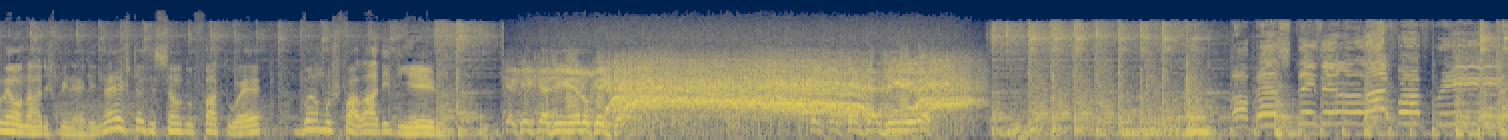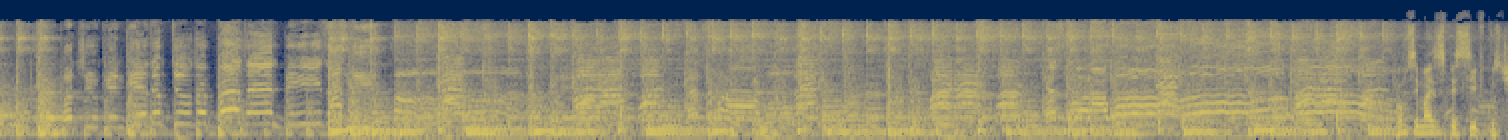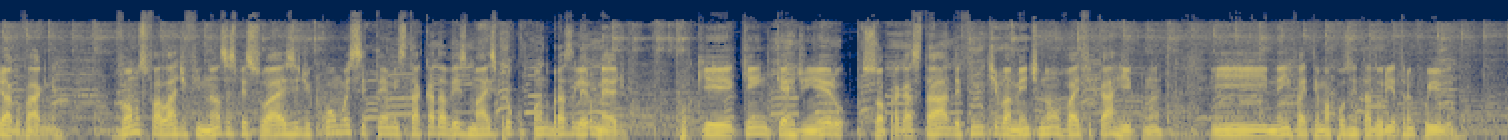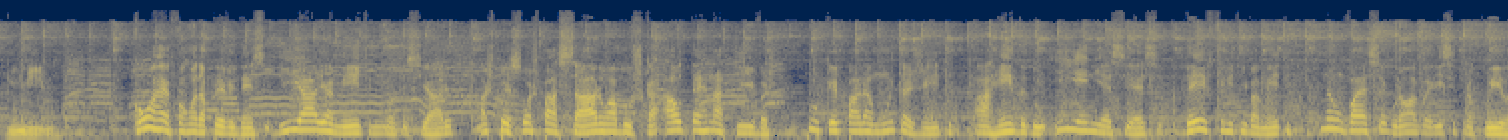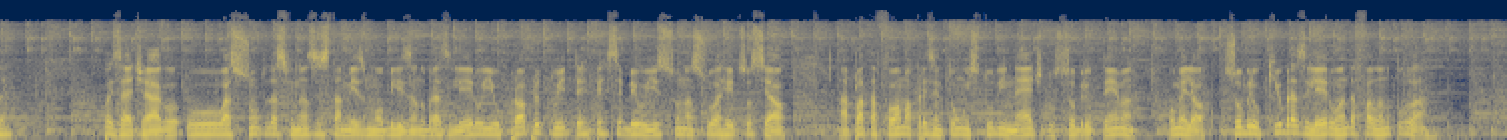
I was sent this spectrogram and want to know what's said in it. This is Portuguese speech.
Leonardo Spinelli. Nesta edição do Fato É, vamos falar de dinheiro. Quem, quer dinheiro? Quem quer? Quem quer, quem quer dinheiro? Ser mais específicos, Thiago Wagner. Vamos falar de finanças pessoais e de como esse tema está cada vez mais preocupando o brasileiro médio. Porque quem quer dinheiro só para gastar definitivamente não vai ficar rico, né? E nem vai ter uma aposentadoria tranquila, no mínimo. Com a reforma da Previdência diariamente no noticiário, as pessoas passaram a buscar alternativas, porque para muita gente a renda do INSS definitivamente não vai assegurar uma velhice tranquila. Pois é, Thiago, o assunto das finanças está mesmo mobilizando o brasileiro e o próprio Twitter percebeu isso na sua rede social. A plataforma apresentou um estudo inédito sobre o tema, ou melhor, sobre o que o brasileiro anda falando por lá.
